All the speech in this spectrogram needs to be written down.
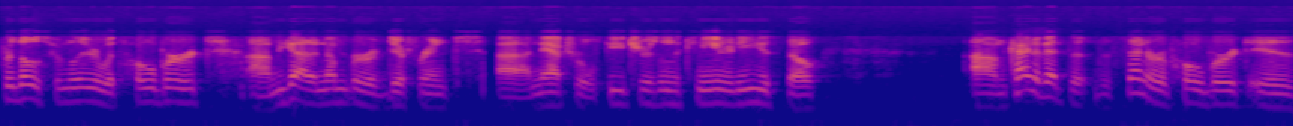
for those familiar with Hobart, um, you got a number of different uh, natural features in the community. So um, kind of at the, the center of Hobart is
